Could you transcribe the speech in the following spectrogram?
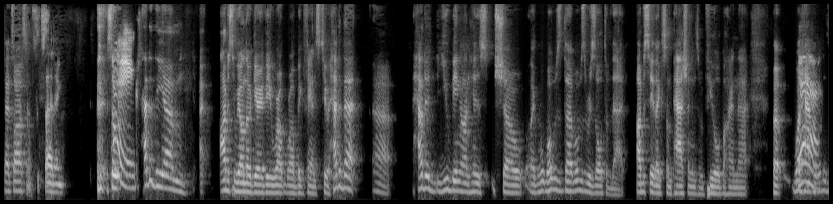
That's awesome. That's exciting. so Thanks. how did the um obviously we all know Gary Vee, we're all, we're all big fans too. How did that uh how did you being on his show like what was the what was the result of that? Obviously like some passion and some fuel behind that. But what Yeah. happened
